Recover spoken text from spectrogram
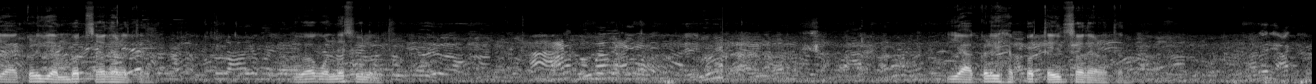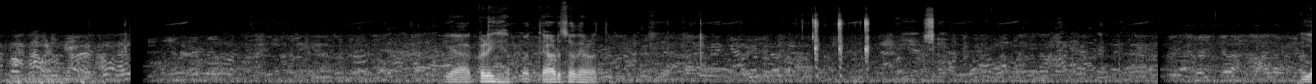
ಈ ಆಕಳಿಗೆ ಎಂಬತ್ತು ಸಾವಿರ ಹೇಳತ್ತ. ಇವಾಗ ಒಂದೇ ಸೂಲ್ ಅಂತ. ಈ ಆಕಳಿಗೆ ಎಪ್ಪತ್ತೈದು ಸಾವಿರ ಹೇಳತ್ತ. ಈ ಆಕಳಿಗೆ ಎಪ್ಪತ್ತೆರಡು ಸಾವಿರ ಹೇಳತ್ತ. ಈ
